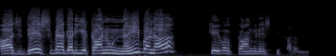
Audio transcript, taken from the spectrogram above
आज देश में अगर ये कानून नहीं बना केवल कांग्रेस के कारण।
